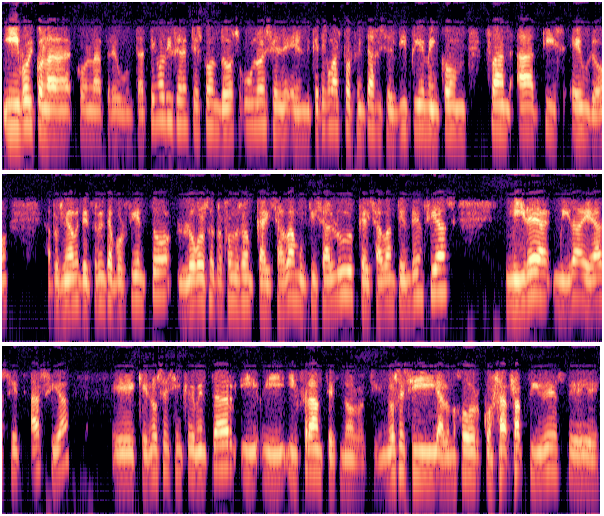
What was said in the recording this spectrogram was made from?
Y voy con la con la pregunta. Tengo diferentes fondos. Uno es el, el que tengo más porcentajes, el DPM Income Fund ATIS Euro, aproximadamente el 30%. Luego los otros fondos son CaixaBank Multisalud, CaixaBank Tendencias, Mirae, Mirae Asset Asia, eh, que no sé si incrementar, y, y, y Fran Technology. No sé si a lo mejor con la rapidez eh,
